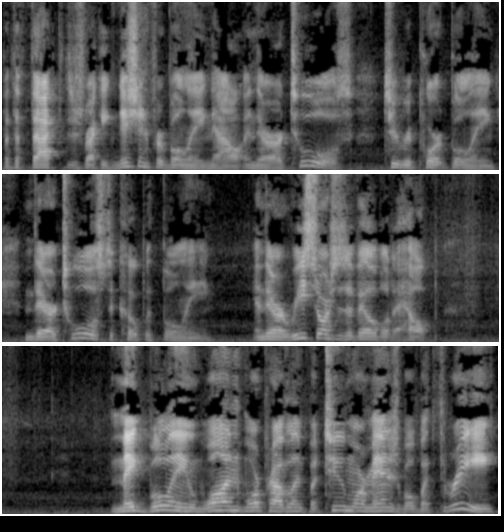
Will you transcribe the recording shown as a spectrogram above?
But the fact that there's recognition for bullying now, and there are tools to report bullying, and there are tools to cope with bullying, and there are resources available to help make bullying one more prevalent, but two more manageable, but three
